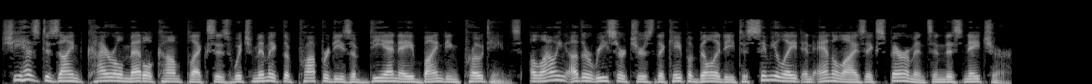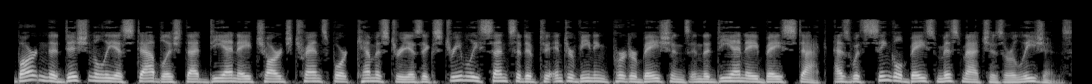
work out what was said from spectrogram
She has designed chiral metal complexes which mimic the properties of DNA-binding proteins, allowing other researchers the capability to simulate and analyze experiments in this nature. Barton additionally established that DNA charge transport chemistry is extremely sensitive to intervening perturbations in the DNA base stack, as with single base mismatches or lesions.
